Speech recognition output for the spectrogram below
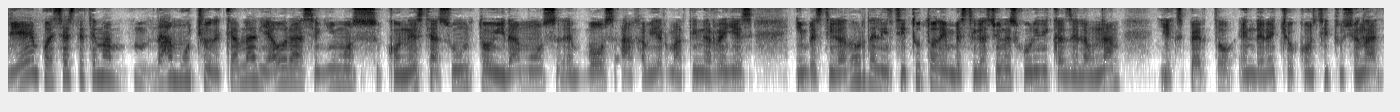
Bien, pues este tema da mucho de qué hablar y ahora seguimos con este asunto y damos eh, voz a Javier Martínez Reyes, investigador del Instituto de Investigaciones Jurídicas de la UNAM y experto en Derecho Constitucional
